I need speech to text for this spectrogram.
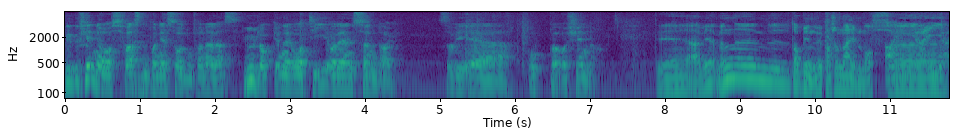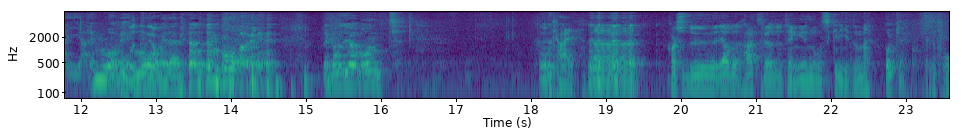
vi befinner oss forresten på Nesodden fremdeles. Klokken er år ti, og det er en søndag. Så vi er oppe og skinner. Det er vi. Men uh, da begynner vi kanskje å nærme oss Ai, ai, eh, ai, ai. Må vi, må vi det, Bjørn? Må vi. Det kommer til å gjøre vondt. Ok. Uh, kanskje du Ja, her tror jeg du trenger noe å skrive med. Ok, Eller på.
